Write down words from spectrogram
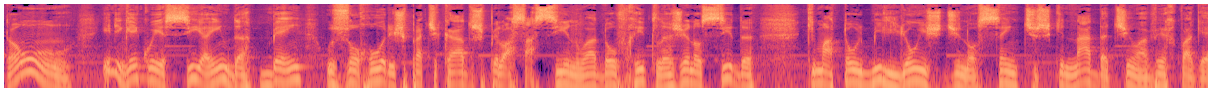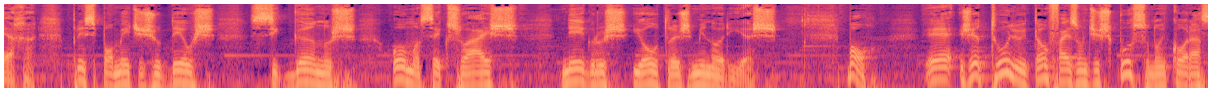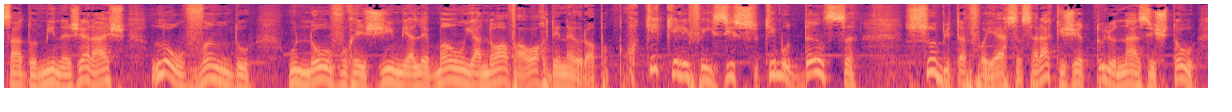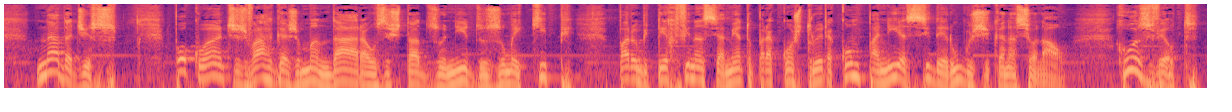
Então, e ninguém conhecia ainda bem os horrores praticados pelo assassino Adolf Hitler, genocida, que matou milhões de inocentes que nada tinham a ver com a guerra, principalmente judeus, ciganos, homossexuais, negros e outras minorias. Bom, é, Getúlio então faz um discurso no encoraçado Minas Gerais, louvando o novo regime alemão e a nova ordem na Europa. Por que, que ele fez isso? Que mudança súbita foi essa? Será que Getúlio nazistou? Nada disso. Pouco antes, Vargas mandara aos Estados Unidos uma equipe para obter financiamento para construir a Companhia Siderúrgica Nacional. Roosevelt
